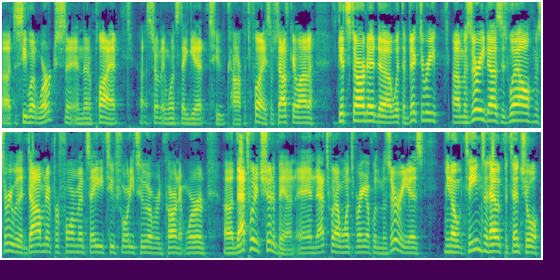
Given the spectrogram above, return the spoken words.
uh, to see what works and then apply it. Uh, certainly once they get to conference play. So South Carolina gets started uh, with a victory. Uh, Missouri does as well. Missouri with a dominant performance, 82-42 over Incarnate Word. Uh, that's what it should have been, and that's what I want to bring up with Missouri is you know teams that have a potential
